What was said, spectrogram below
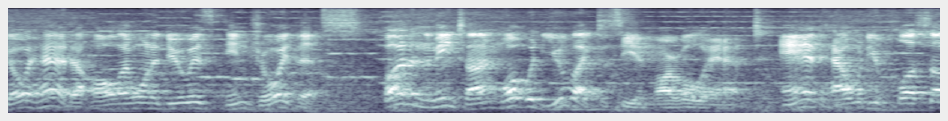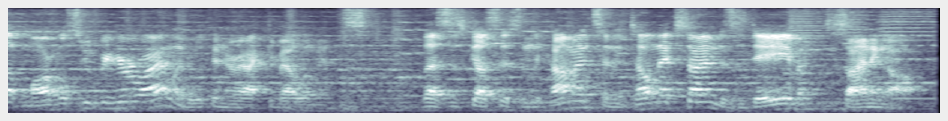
go ahead. All I want to do is enjoy this. But in the meantime, what would you like to see in Marvel Land? And how would you plus up Marvel Superhero Island with interactive elements? Let's discuss this in the comments, and until next time, this is Dave, signing off.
